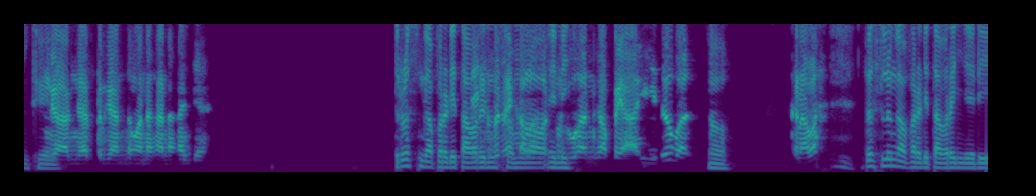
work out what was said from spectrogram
Oke. Enggak, enggak tergantung anak-anak aja. Terus nggak pernah ditawarin sebenarnya sama kalau ini. tuduhan KPAI itu, Bang. Oh. Kenapa? Terus lu nggak pernah ditawarin jadi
